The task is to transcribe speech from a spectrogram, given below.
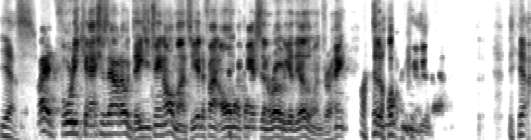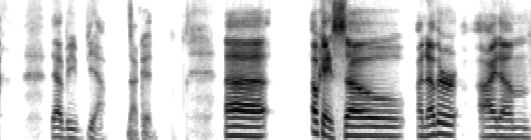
Yes. If I had 40 caches out, I would daisy chain all mine. So you had to find all my caches in a row to get the other ones, right? So why would you do that? yeah that would be yeah not good uh okay so another item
